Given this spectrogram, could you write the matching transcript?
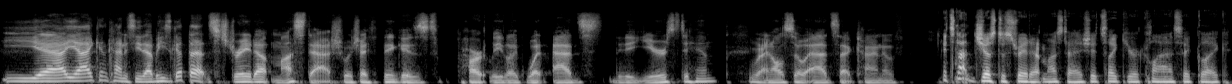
Yeah, yeah, I can kind of see that. But he's got that straight up mustache, which I think is partly like what adds the years to him and also adds that kind of It's not just a straight up mustache. It's like your classic like,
